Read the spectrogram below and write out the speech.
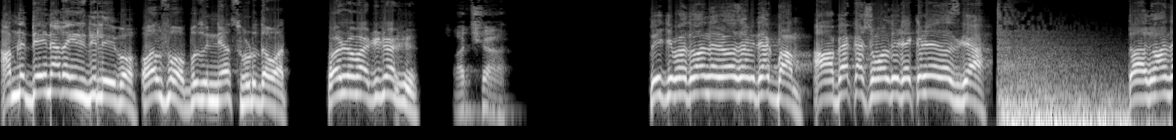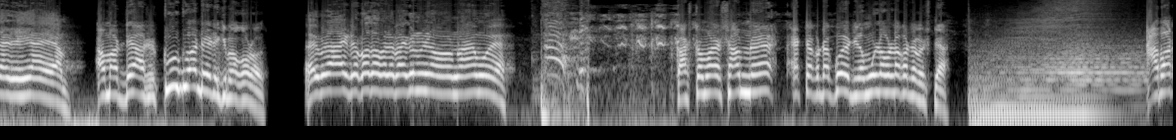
আপনি দেন আধা কেজি দিলে। অল্প বুঝুন না ছোট দাওয়াত। বলল ভাই ঠিক আছে। তুই কিবা দোকানদার আছে আমি দেখবাম? আমার বেকার সময় তুই ডেকে নিয়ে যাস গা তো দোকানদার রেহে আয়াম আমার দে আছে টু এটা কিবা করো? এবার একটা কথা বলে বেগুন নিলাম না ময়ে। কাস্টমারের সামনে একটা কথা করে দিলাম, উল্টা উল্টা কথা বেশ আবার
